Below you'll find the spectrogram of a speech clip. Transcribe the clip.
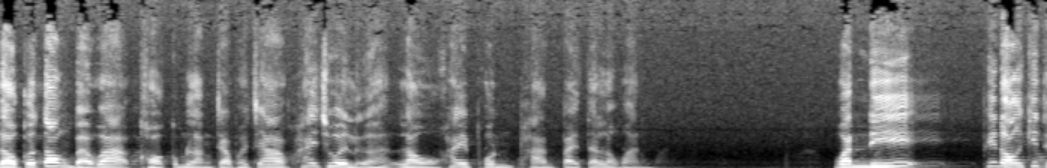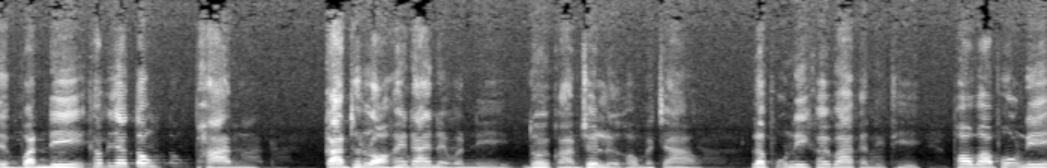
เราก็ต้องแบบว่าขอกำลังจากพระเจ้าให้ช่วยเหลือ เราให้พ้นผ่านไปแต่ละวัน วันนี้พี่น้องคิดถึงวันนี้ข้าพเจ้าต้องผ่านการทดลองให้ได้ในวันนี้ โดยความช่วยเหลือของพระเจ้า แล้วพรุ่งนี้ค่อยว่ากันอีกที พอมาพรุ่งนี้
